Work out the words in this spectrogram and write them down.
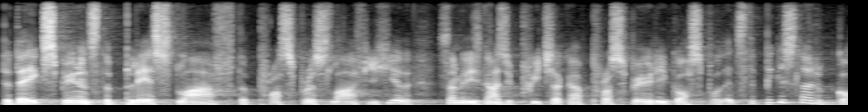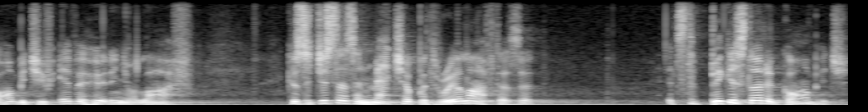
Did they experience the blessed life, the prosperous life? You hear some of these guys who preach like a prosperity gospel. It's the biggest load of garbage you've ever heard in your life because it just doesn't match up with real life, does it? It's the biggest load of garbage.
